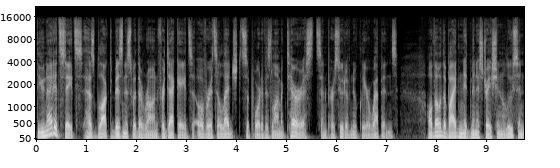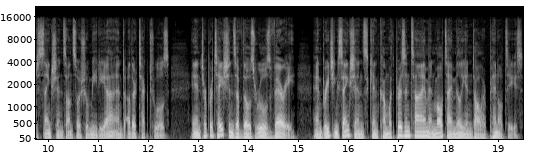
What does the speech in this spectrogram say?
The United States has blocked business with Iran for decades over its alleged support of Islamic terrorists and pursuit of nuclear weapons. Although the Biden administration loosened sanctions on social media and other tech tools, interpretations of those rules vary, and breaching sanctions can come with prison time and multi million dollar penalties.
